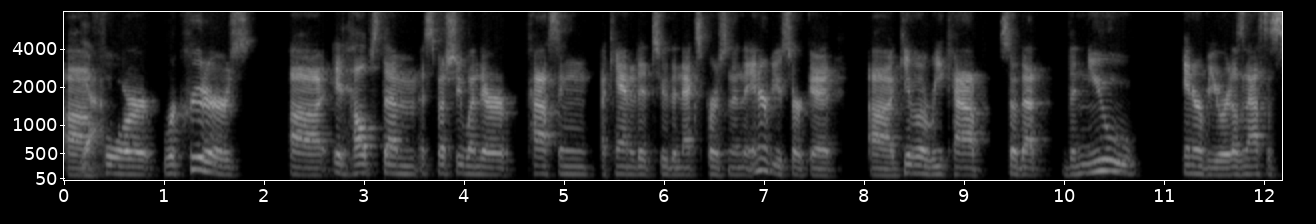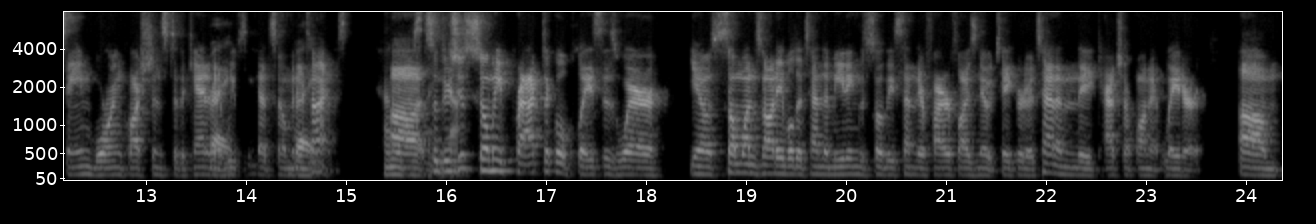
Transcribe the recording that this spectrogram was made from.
Uh, yeah. For recruiters, uh, it helps them, especially when they're passing a candidate to the next person in the interview circuit, uh, give a recap so that the new interviewer doesn't ask the same boring questions to the candidate. Right. We've seen that so many right. times. Uh, so there's yeah. just so many practical places where you know someone's not able to attend the meeting, so they send their Fireflies note taker to attend, and they catch up on it later. Um,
